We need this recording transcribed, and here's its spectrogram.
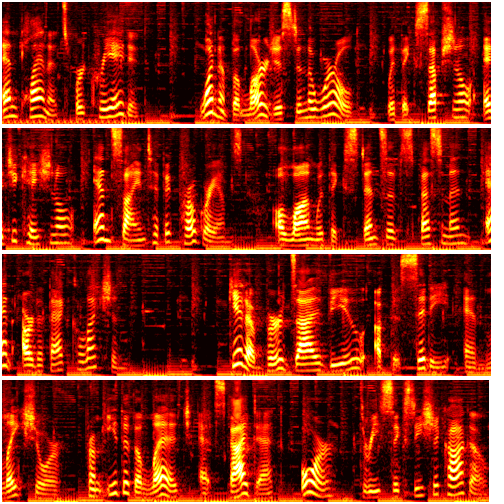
and planets were created. One of the largest in the world, with exceptional educational and scientific programs, along with extensive specimen and artifact collection. Get a bird's eye view of the city and lakeshore from either the ledge at Skydeck or 360 Chicago,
